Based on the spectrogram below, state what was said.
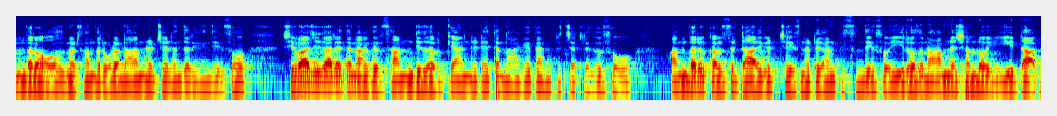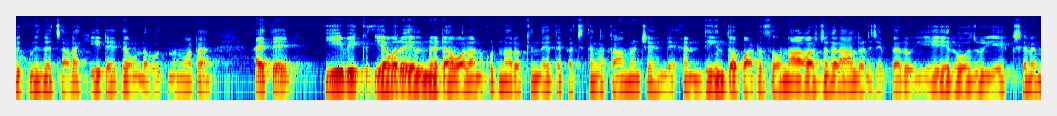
అందరూ హౌస్ మేట్స్ అందరూ కూడా నామినేట్ చేయడం జరిగింది. సో శివాజీ గారు అయితే నాకు తెలిసి అన్డిజర్వ్ క్యాండిడేట్ అయితే నాకైతే అనిపించట్లేదు. సో అందరూ కలిసి టార్గెట్ చేసినట్టుగా అనిపిస్తుంది. సో ఈరోజు నామినేషన్లో ఈ టాపిక్ మీదనే చాలా హీట్ అయితే ఉండబోతుంది అనమాట అయితే ఈ వీక్ ఎవరు ఎలిమినేట్ అవ్వాలనుకుంటున్నారో కింద అయితే ఖచ్చితంగా కామెంట్ చేయండి. అండ్ దీంతో పాటు సో నాగార్జున గారు ఆల్రెడీ చెప్పారు ఏ రోజు ఏ క్షణం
